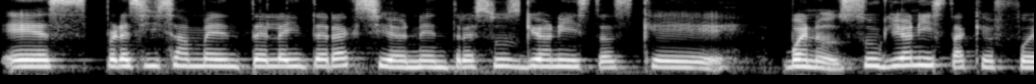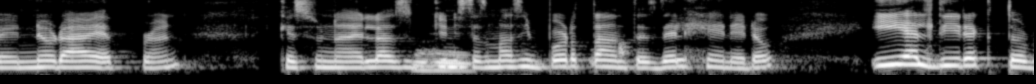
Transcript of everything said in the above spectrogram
es precisamente la interacción entre sus guionistas que, bueno, su guionista que fue Nora Ephron, que es una de las guionistas más importantes del género, y el director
